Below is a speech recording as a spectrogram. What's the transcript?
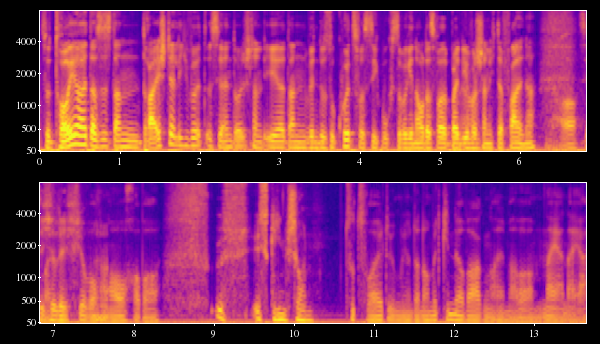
so teuer, dass es dann dreistellig wird, ist ja in Deutschland eher dann, wenn du so kurzfristig buchst. Aber genau das war bei ja. dir wahrscheinlich der Fall, ne? Ja, sicherlich. Vier Wochen ja. auch, aber es, es ging schon zu zweit irgendwie und dann noch mit Kinderwagen allem. Aber naja, naja.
